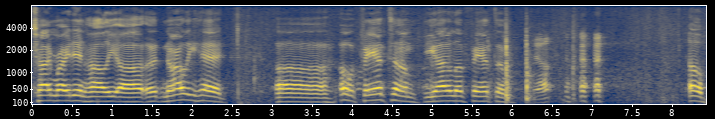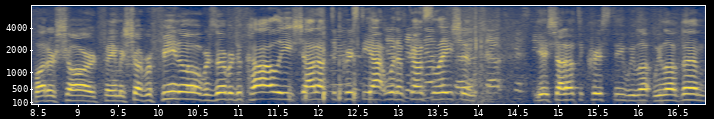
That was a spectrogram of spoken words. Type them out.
chime right in, Holly. Uh, uh, gnarly head. Uh, oh, Phantom. You gotta love Phantom. Yep. Oh, Butter Shard, famous Shard. Ruffino, Riserva Ducale. Shout out to Christy Atwood of Just did an Constellation. Shout out to Christy. Yeah, shout out to Christy. We love we love them.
